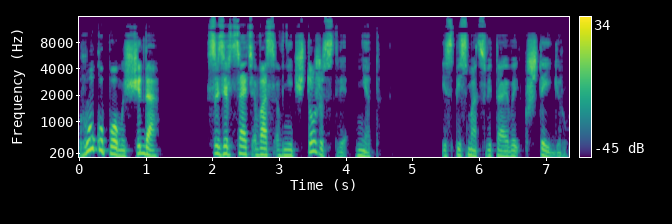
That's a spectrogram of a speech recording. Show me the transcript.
Руку помощи — да. Созерцать вас в ничтожестве — нет. Из письма Цветаевой к Штейгеру.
